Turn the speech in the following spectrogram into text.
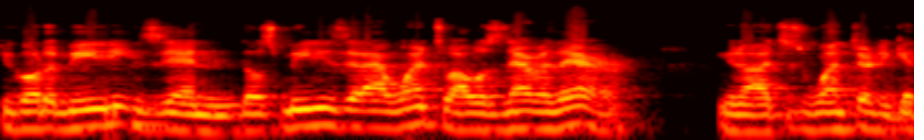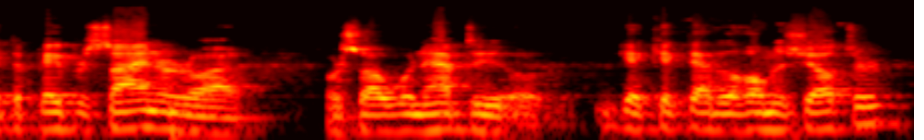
to go to meetings, and those meetings that I went to, I was never there. You know, I just went there to get the paper signed, or uh, or so I wouldn't have to get kicked out of the homeless shelter.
